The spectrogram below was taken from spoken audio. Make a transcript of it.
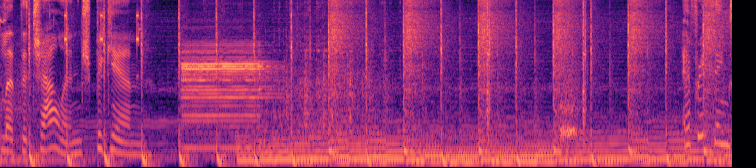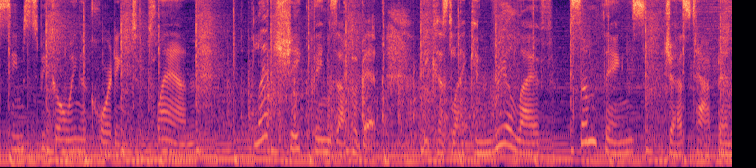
Let the challenge begin. Everything seems to be going according to plan. Shake things up a bit, because like in real life, some things just happen.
